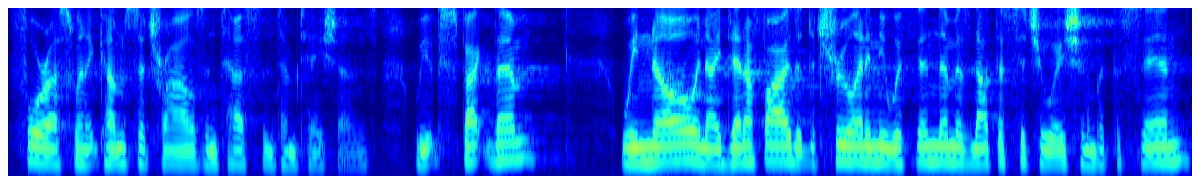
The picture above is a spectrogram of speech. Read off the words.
for us when it comes to trials and tests and temptations. We expect them. We know and identify that the true enemy within them is not the situation, but the sin.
